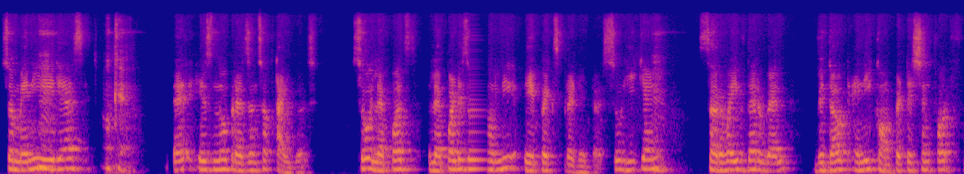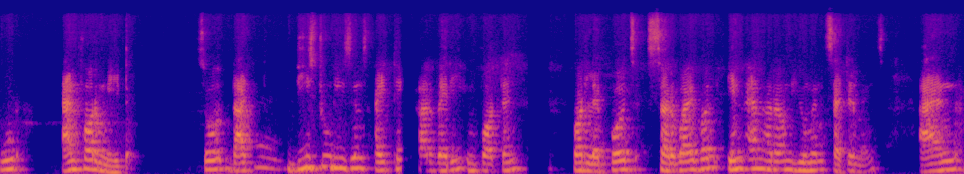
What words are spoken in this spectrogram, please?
So many hmm. areas, okay. there is no presence of tigers. So leopards, leopard is only apex predator. So he can hmm. survive there well without any competition for food and for meat. So that hmm. these two reasons I think are very important for leopards survival in and around human settlements. And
